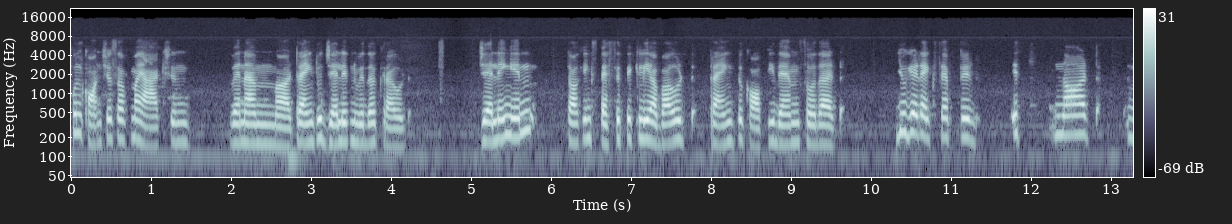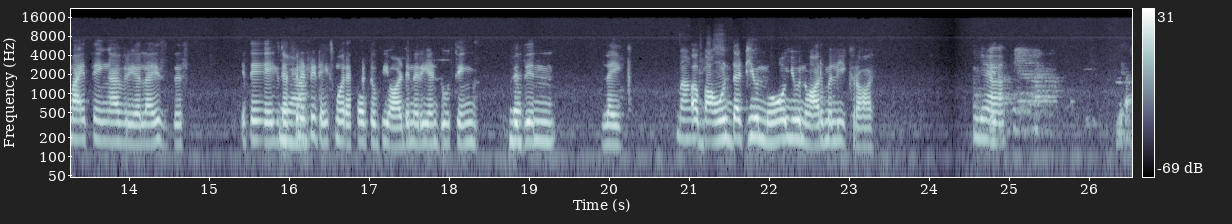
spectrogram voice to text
full conscious of my actions when I'm uh, trying to gel in with a crowd. Gelling in, talking specifically about trying to copy them so that you get accepted. It's not my thing. I've realized this. It takes Yeah. definitely takes more effort to be ordinary and do things That's- within like a bound that you know you normally cross. Yeah, Yeah,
